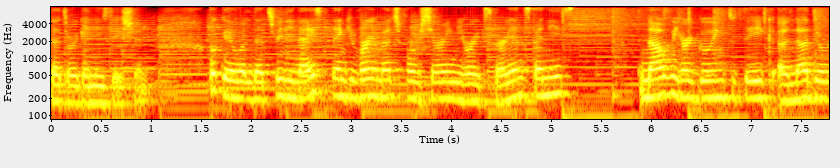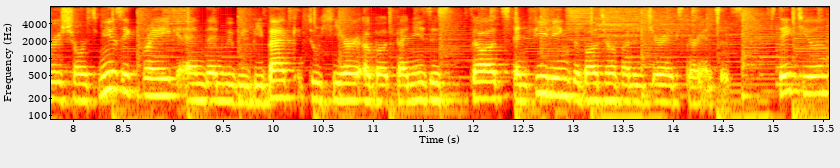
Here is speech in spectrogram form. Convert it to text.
that organization. Okay, well, that's really nice. Thank you very much for sharing your experience, Paniz. Now we are going to take another short music break and then we will be back to hear about Paniz's thoughts and feelings about her volunteer experiences. Stay tuned.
